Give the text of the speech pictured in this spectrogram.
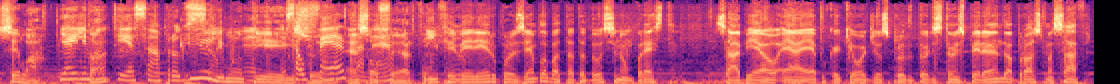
Sei lá. E aí ele tá? manter essa produção. E ele manter é. isso, essa oferta. Essa né? oferta. Em fevereiro, por exemplo, a batata doce não presta. Sabe? É, é a época que onde os produtores estão esperando a próxima safra.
